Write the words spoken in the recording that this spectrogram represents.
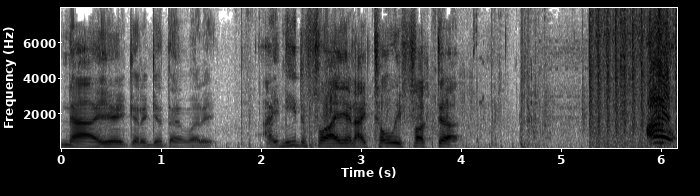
Nah, you ain't gonna get that money. I need to fly in. I totally fucked up. Oh,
